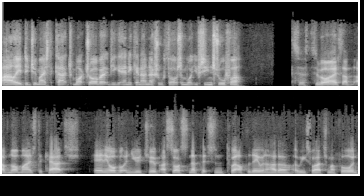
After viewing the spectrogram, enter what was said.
Ally, did you manage to catch much of it? Have you got any kind of initial thoughts on what you've seen so far? To, to, be honest, I've, I've not managed to catch any of it on YouTube. I saw snippets on Twitter today when I had a, a wee swatch on my phone.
